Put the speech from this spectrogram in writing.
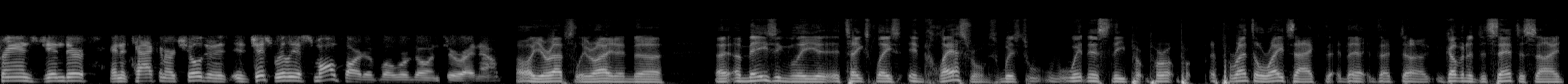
transgender and attacking our children is, is just really a small part of what we're going through right now. Oh, you're absolutely right, and uh, amazingly, it takes place in classrooms, which witness the Parental Rights Act that, that uh, Governor DeSantis signed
